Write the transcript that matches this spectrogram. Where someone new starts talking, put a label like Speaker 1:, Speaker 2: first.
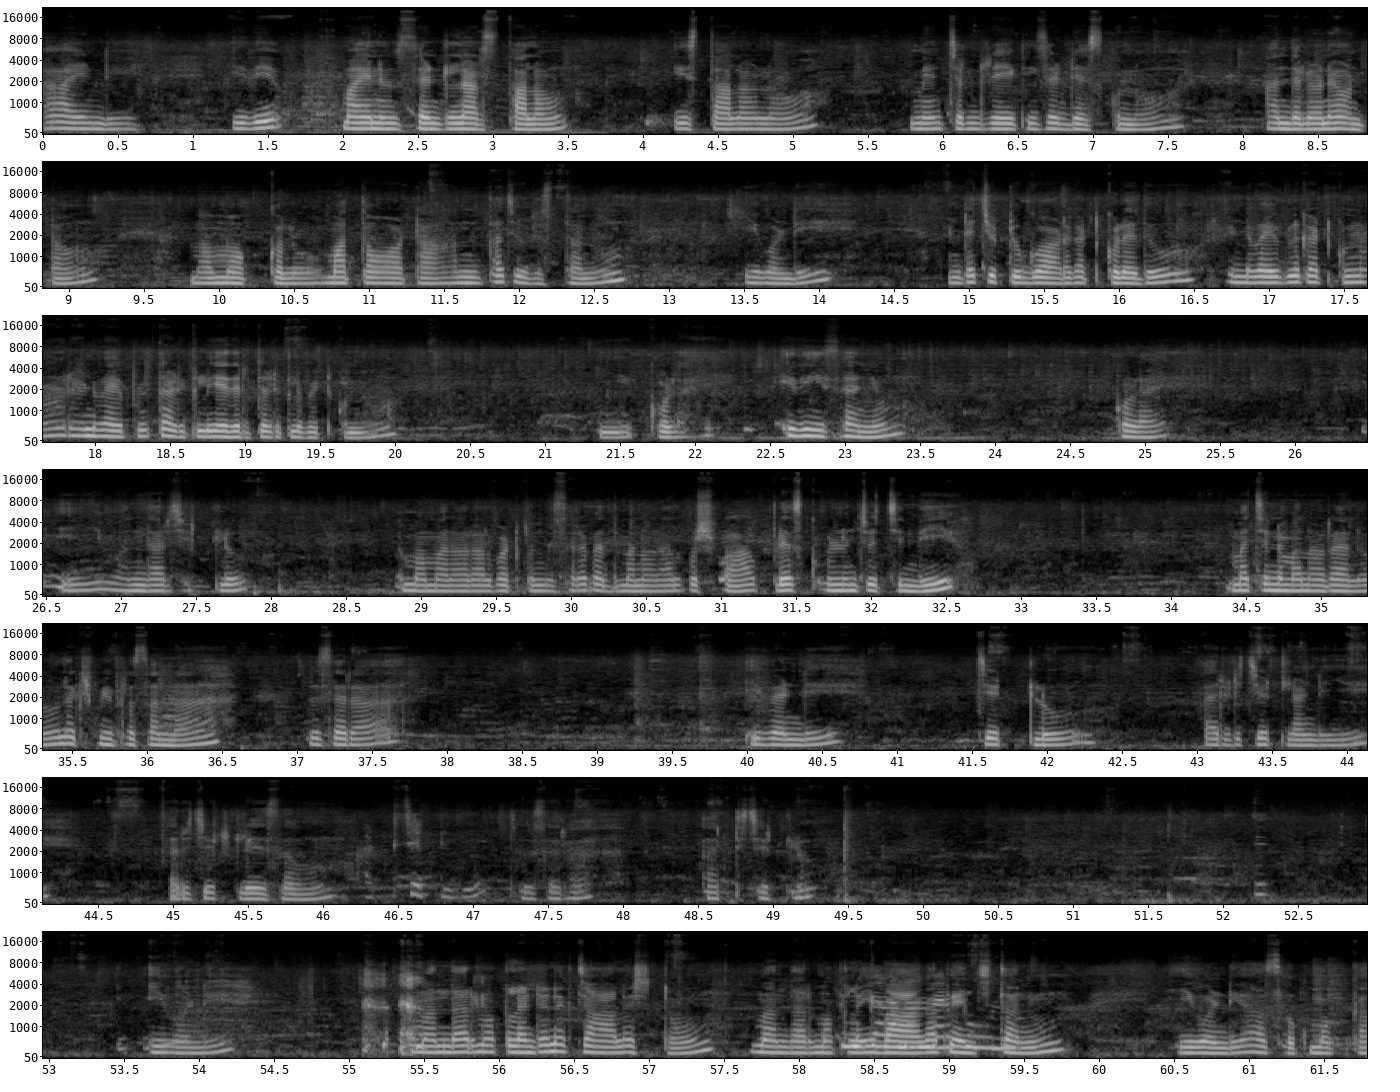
Speaker 1: Hi అండి. ఇది మా ఎనిమిది సెంట్లు నడ స్థలం. ఈ స్థలంలో మేము చిన్న రేకుల షెడ్ వేసుకున్నాం. అందులోనే ఉంటాం. మా మొక్కలు మా తోట అంతా చూపిస్తాను. ఇవ్వండి. అంటే చుట్టూ గోడ కట్టుకోలేదు. రెండు వైపులు కట్టుకున్నాం రెండు వైపులు తడికలు ఎదురు తడికలు పెట్టుకున్నాం. ఈ కుళాయి ఇది ఈశాన్యం కుళాయి. ఈ మందార చెట్లు. మా మనవరాలు పట్టుకుంది సరే పెద్ద మనవరాలు పుష్ప. ఇప్పుడే స్కూల్ నుంచి వచ్చింది. మా చిన్న మనవరాలు లక్ష్మీ ప్రసన్న. చూసారా? ఇవండి చెట్లు. అరటి చెట్లు అండి అరటి చెట్లు వేసాము. చూసారా? అరటి చెట్లు. ఇవ్వండి. మందార మొక్కలు అంటే నాకు చాలా ఇష్టం. మందార మొక్కలు అవి బాగా పెంచుతాను. ఇవ్వండి అశోక మొక్క.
